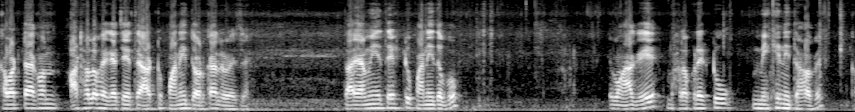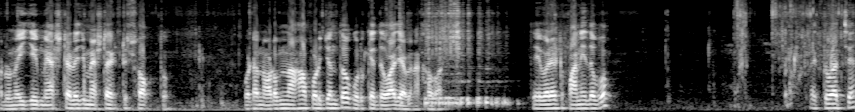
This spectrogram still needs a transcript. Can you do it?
খাবারটা এখন আঠালো হয়ে গেছে, এতে আর একটু পানির দরকার রয়েছে। তাই আমি এতে একটু পানি দেবো। এবং আগে ভালো করে একটু মেখে নিতে হবে, কারণ এই যে ম্যাশটা রয়েছে ম্যাশটা একটু শক্ত, ওটা নরম না হওয়া পর্যন্ত গরুকে দেওয়া যাবে না খাবার। তো এবারে একটু পানি দেবো। দেখতে পাচ্ছেন?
